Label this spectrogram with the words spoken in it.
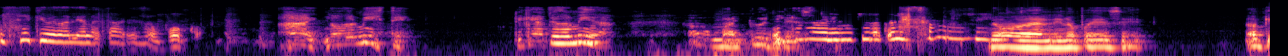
Es que me dolía la cabeza un poco. Ay, no dormiste. ¿Te quedaste dormida? Oh my Es que goodness. me duele mucho la cabeza. No, Dani, no puede ser. Ok,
